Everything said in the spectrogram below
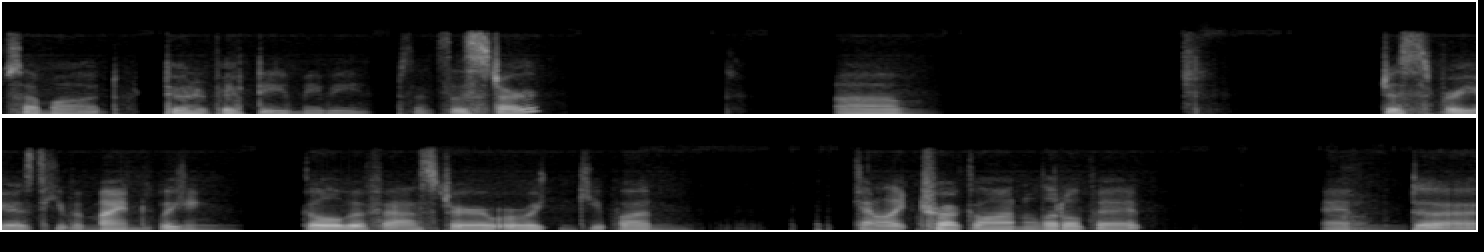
some odd, 250 maybe since the start. Um, just for you guys to keep in mind, we can go a little bit faster, or we can keep on, kind of like truck on a little bit, and uh,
